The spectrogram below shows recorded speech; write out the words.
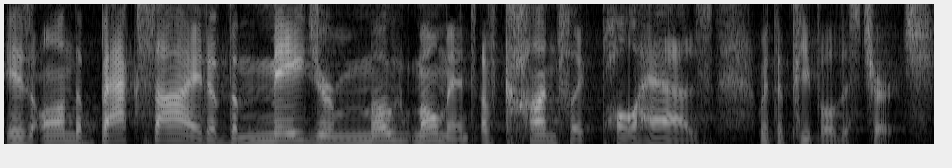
is on the backside of the major mo- moment of conflict Paul has with the people of this church.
